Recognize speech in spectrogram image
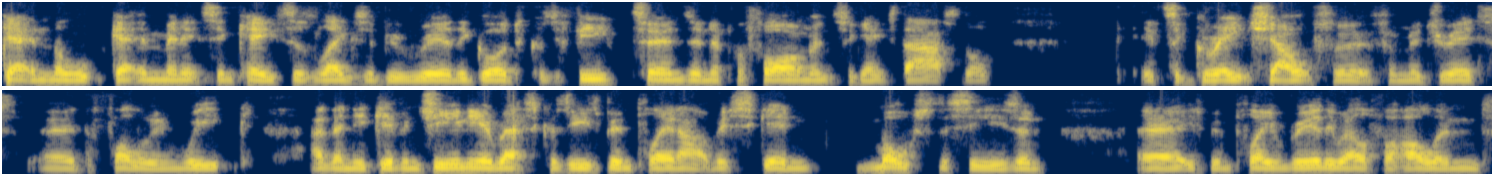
Getting the getting minutes in Keita's legs would be really good because if he turns in a performance against Arsenal, it's a great shout for for Madrid uh, the following week. And then you're giving Gini a rest because he's been playing out of his skin most of the season. Uh, he's been playing really well for Holland,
